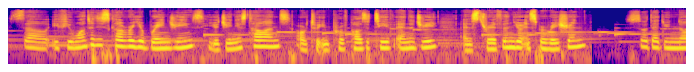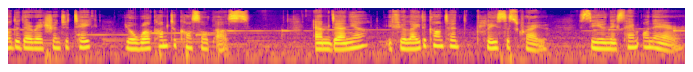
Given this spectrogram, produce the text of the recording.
So, if you want to discover your brain genes, your genius talents, or to improve positive energy and strengthen your inspiration so that you know the direction to take, you're welcome to consult us. I'm Dania. If you like the content, please subscribe. See you next time on air.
